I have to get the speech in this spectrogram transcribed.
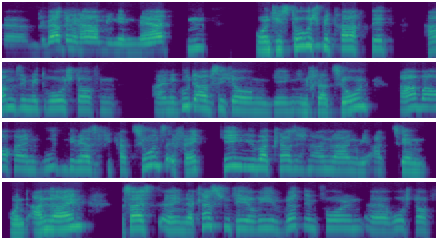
äh, Bewertungen haben in den Märkten. Und historisch betrachtet haben Sie mit Rohstoffen eine gute Absicherung gegen Inflation aber auch einen guten Diversifikationseffekt gegenüber klassischen Anlagen wie Aktien und Anleihen. Das heißt, äh, in der klassischen Theorie wird empfohlen, äh, Rohstoffe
